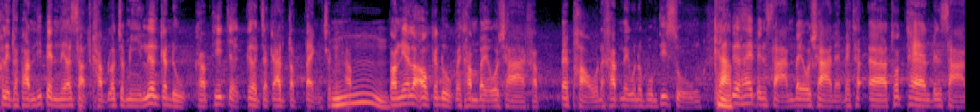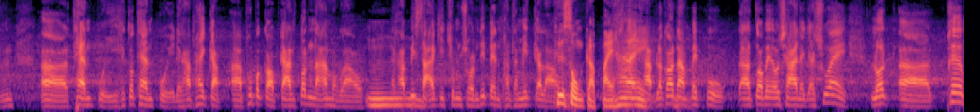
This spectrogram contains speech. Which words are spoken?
ผลิตภัณฑ์ที่เป็นเนื้อสัตว์ครับ เราจะมีเรื่องกระดูกครับที่จะเกิดจากการตัดแต่งใช่ไหมครับ อืม ตอนนี้เราเอากระดูกไปทำไบโอชาครับ ไปเผานะครับในอุณหภูมิที่สูง ครับเพื่อให้เป็นสารไบโอชาเนี่ยไปทะเอ่อทดแทนเป็นสารเอ่อแทนปุ๋ยทดแทนปุ๋ยนะครับให้กับอ่าผู้ประกอบการต้นน้ำของเราอืม นะครับวิสาหกิจชุมชนที่เป็นพันธมิตรกับเรา คือส่งกลับไปให้ ใช่ครับ แล้วก็นำไปปลูกอ่าตัวไบโอชาเนี่ยจะช่วยลดเอ่อเพิ่ม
